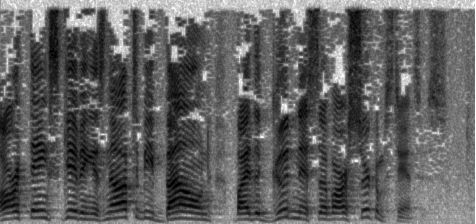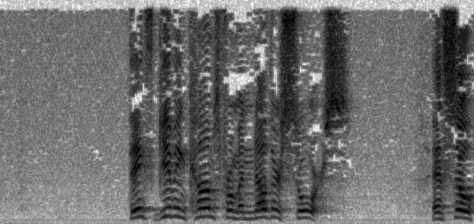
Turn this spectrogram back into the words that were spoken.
our thanksgiving is not to be bound by the goodness of our circumstances. Thanksgiving comes from another source. And so,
